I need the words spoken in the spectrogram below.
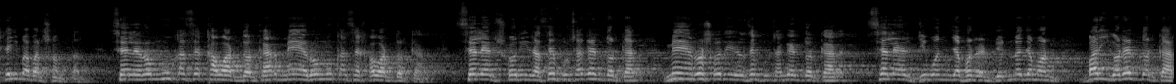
সেই বাবার সন্তান। ছেলেরও মুখ আছে খাওয়ার দরকার, মেয়েরও মুখ আছে খাওয়ার দরকার। ছেলের শরীর আছে পোশাকের দরকার, মেয়েরও শরীর আছে পোশাকের দরকার। ছেলের জীবনযাপনের জন্য যেমন বাড়িঘরের দরকার,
